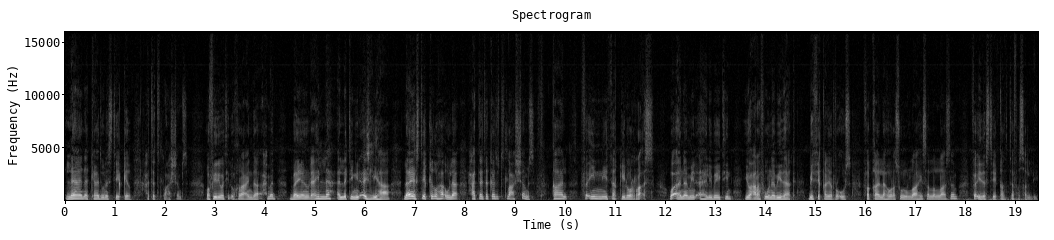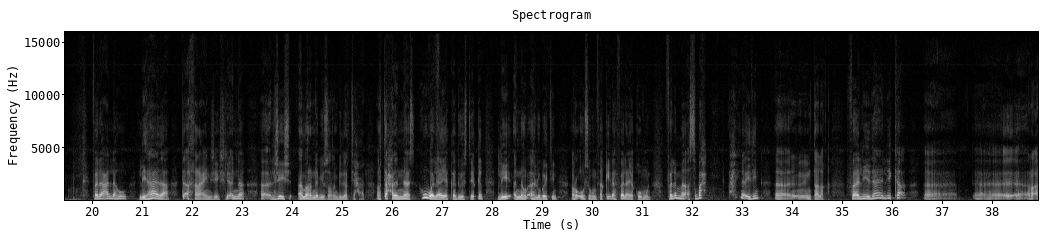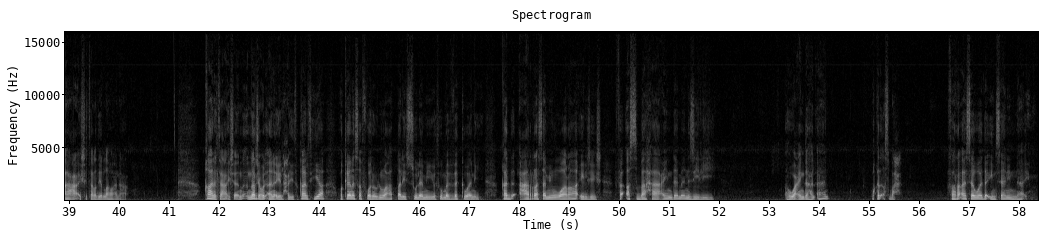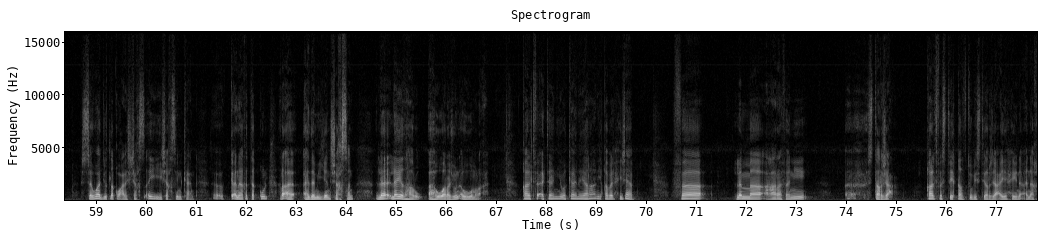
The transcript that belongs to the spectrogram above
لا نكاد نستيقظ حتى تطلع الشمس. وفي رواية أخرى عند أحمد بيان العلة التي من أجلها لا يستيقظ هؤلاء حتى تكاد تطلع الشمس. قال فإني ثقيل الرأس وأنا من أهل بيت يعرفون بذاك بثقل الرؤوس. فقال له رسول الله صلى الله عليه وسلم فإذا استيقظت فصلي. فلعله لهذا تأخر عن الجيش لأن الجيش أمر النبي صلى الله عليه وسلم بالارتحال. ارتحل الناس هو لا يكاد يستيقظ لأنهم أهل بيت رؤوسهم ثقيلة فلا يقومون. فلما أصبح حينئذ آه، انطلق. فلذلك آه، آه، رأى عائشة رضي الله عنها. قالت عائشة نرجع الآن إلى الحديث. قالت هي وكان صفوان بن معطل السلمي ثم الذكواني قد عرس من وراء الجيش فأصبح عند منزلي. هو عندها الآن؟ وقد أصبح. فرأى سواد إنسان نائم. السواد يطلق على الشخص أي شخص كان. كان قد تقول رأى آدميا شخصا لا, لا يظهر أهو رجل أو هو امرأة. قالت فأتاني وكان يراني قبل الحجاب. فلما عرفني استرجع. قالت فاستيقظت باسترجاعه حين أنا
